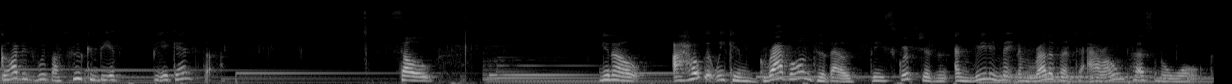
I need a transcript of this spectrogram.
God is with us, who can be, be against us? So, you know, I hope that we can grab onto those these scriptures and, and really make them relevant to our own personal walk.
